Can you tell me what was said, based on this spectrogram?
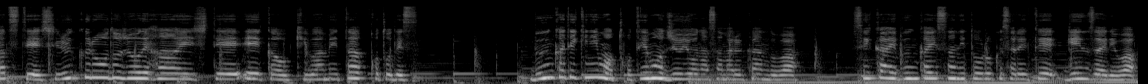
かつてシルクロード上で繁栄して栄華を極めたことです。文化的にもとても重要なサマルカンドは世界文化遺産に登録されて現在では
